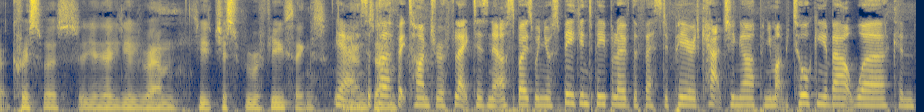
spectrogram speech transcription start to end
at Christmas, you know, you um, you just review things. Yeah, And, it's a um, perfect time to reflect, isn't it? I suppose when you're speaking to people over the festive period, catching up, and you might be talking about work, and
